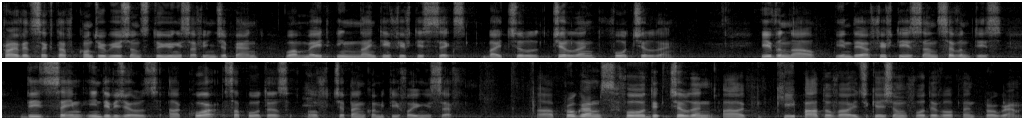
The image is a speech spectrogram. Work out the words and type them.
private sector contributions to UNICEF in Japan were made in 1956 by chil children for children. Even now, in their 50s and 70s, these same individuals are core supporters of Japan Committee for UNICEF. Uh, programs for children are a key part of our Education for Development program.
